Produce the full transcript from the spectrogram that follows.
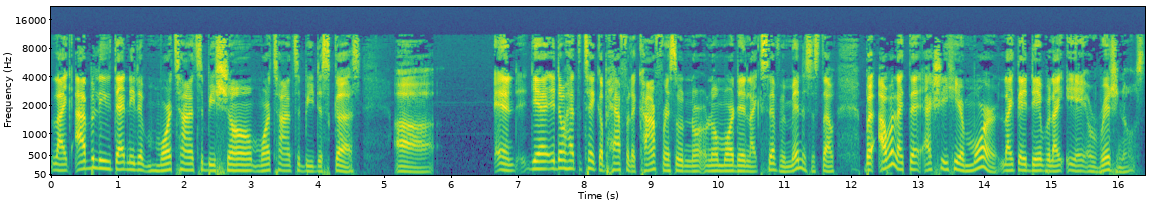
Like I believe that needed more time to be shown, more time to be discussed. Uh, and yeah, it don't have to take up half of the conference or no, no more than like seven minutes and stuff. But I would like to actually hear more, like they did with like EA Originals,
